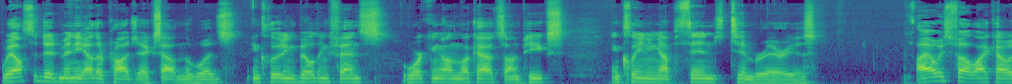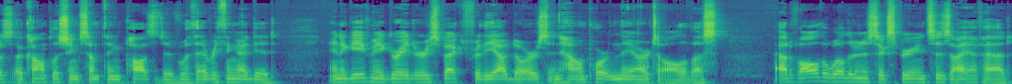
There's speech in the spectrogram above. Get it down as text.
We also did many other projects out in the woods, including building fence, working on lookouts on peaks, and cleaning up thinned timber areas. I always felt like I was accomplishing something positive with everything I did, and it gave me a greater respect for the outdoors and how important they are to all of us. Out of all the wilderness experiences I have had,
